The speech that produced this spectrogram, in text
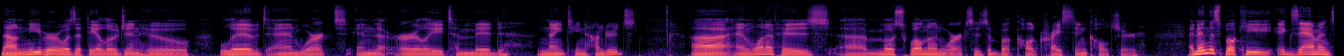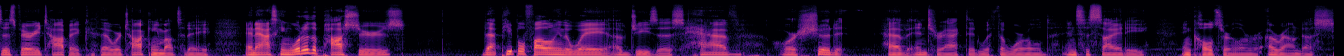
Now, Niebuhr was a theologian who lived and worked in the early to mid 1900s. Uh, and one of his uh, most well known works is a book called Christ and Culture. And in this book, he examines this very topic that we're talking about today and asking what are the postures that people following the way of Jesus have or should have interacted with the world and society and culture around us?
